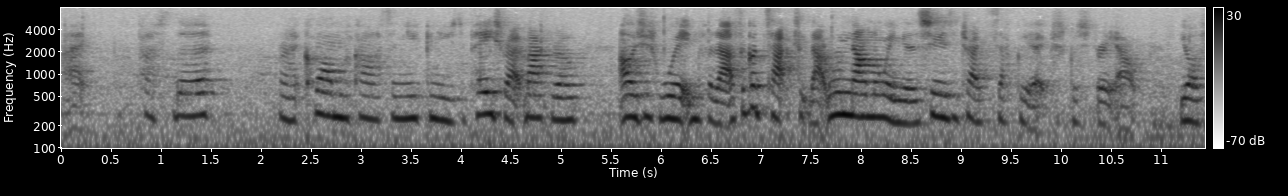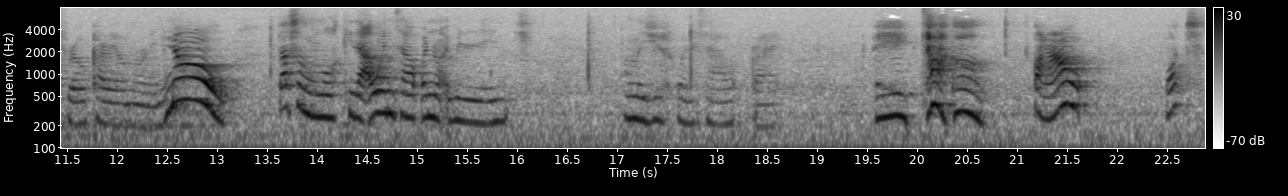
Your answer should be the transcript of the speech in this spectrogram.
Right, pass there. Right, come on, McCartan, you can use the pace. Right, macro. I was just waiting for that. It's a good tactic, that. Run down the wing, and as soon as he tried to tackle it, it just goes straight out. Your throw, carry on running. No! That's unlucky that I went out by not even an inch. Only just went out. Right. Big tackle! It's gone out. What?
